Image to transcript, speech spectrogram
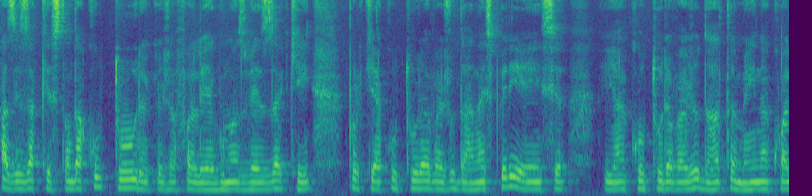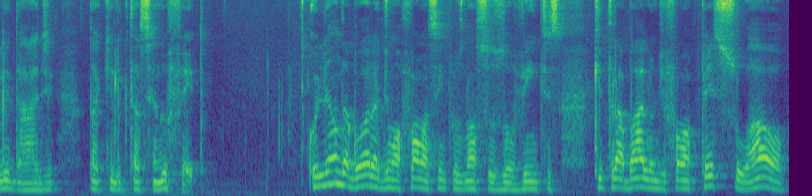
às vezes a questão da cultura, que eu já falei algumas vezes aqui, porque a cultura vai ajudar na experiência e a cultura vai ajudar também na qualidade daquilo que está sendo feito. Olhando agora de uma forma assim para os nossos ouvintes que trabalham de forma pessoal,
